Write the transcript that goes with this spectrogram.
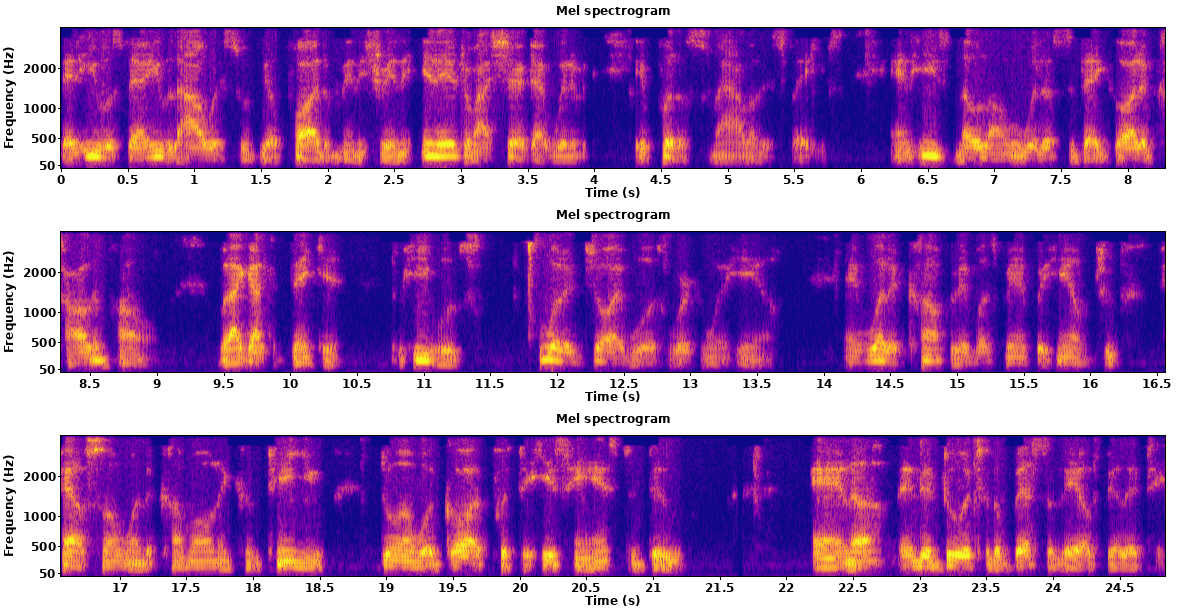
that he was there. He was always to be a part of ministry. And, and every time I shared that with him, it put a smile on his face. And he's no longer with us today. God had called him home. But I got to thinking he was, what a joy it was working with him. And what a comfort it must be for him to have someone to come on and continue doing what God put to his hands to do. And uh, and to do it to the best of their ability.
